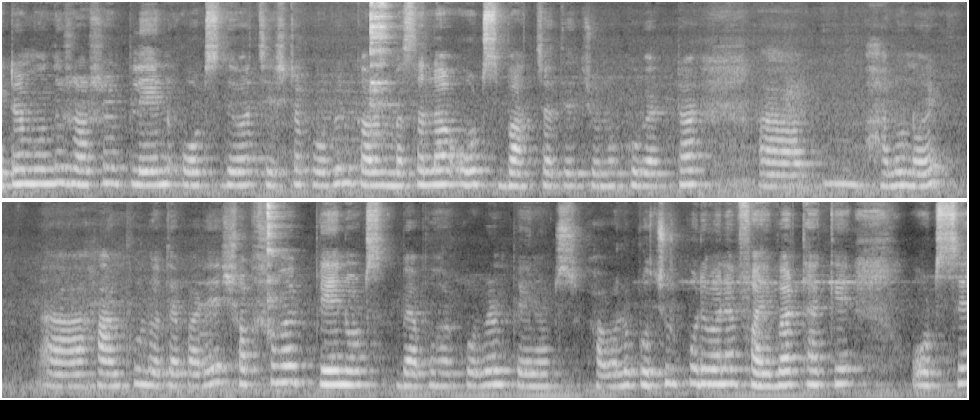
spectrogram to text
এটার মধ্যে সবসময় প্লেন ওটস দেওয়ার চেষ্টা করবেন, কারণ মশলা ওটস বাচ্চাদের জন্য খুব একটা ভালো নয়। হার্মফুল হতে পারে। সবসময় প্লেন ওটস ব্যবহার করবেন। প্লেন ওটস খাওয়ালো প্রচুর পরিমাণে ফাইবার থাকে ওটসে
